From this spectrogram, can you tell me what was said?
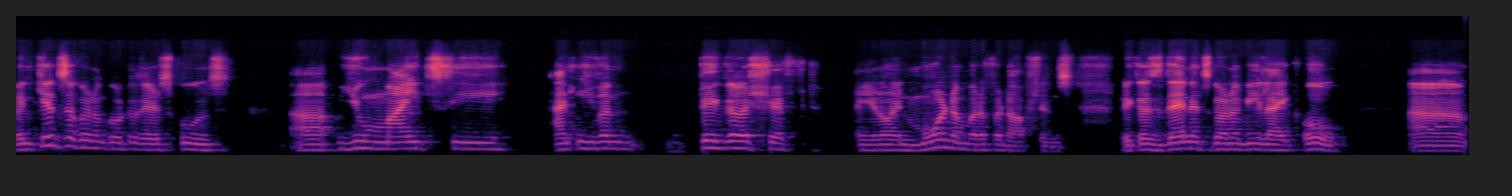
When kids are going to go to their schools uh, you might see an even bigger shift you know in more number of adoptions because then it's going to be like oh uh,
